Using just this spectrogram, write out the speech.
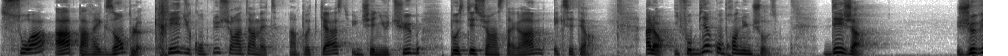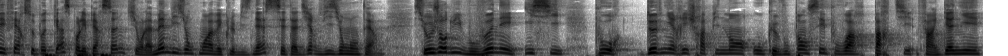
soit à, par exemple, créer du contenu sur Internet, un podcast, une chaîne YouTube, poster sur Instagram, etc. Alors, il faut bien comprendre une chose. Déjà, je vais faire ce podcast pour les personnes qui ont la même vision que moi avec le business, c'est-à-dire vision long terme. Si aujourd'hui vous venez ici pour devenir riche rapidement ou que vous pensez pouvoir gagner 10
